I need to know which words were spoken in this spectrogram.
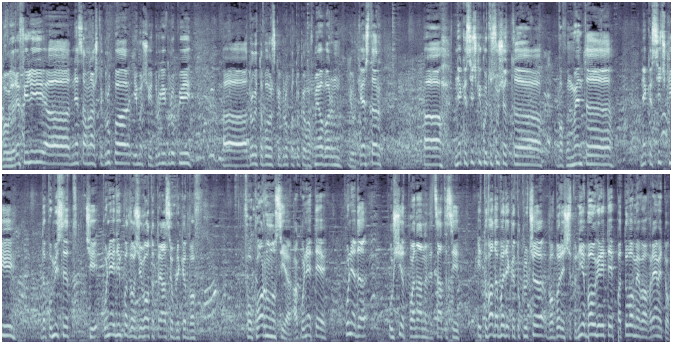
Благодаря, Фили. А, не само нашата група, имаше и други групи. А, другата българска група тук в Мелбърн и оркестър. А, нека всички, които слушат а, в момента, нека всички да помислят, че поне един път в живота трябва да се облекат в фолклорна носия. Ако не те, поне да ушият по една на децата си и това да бъде като ключа в бъдещето. Ние българите пътуваме във времето.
